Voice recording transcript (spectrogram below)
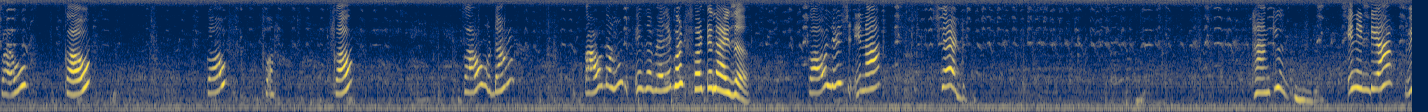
cow, cow, cow, cow, cow, dung. Cow dung is a very good fertilizer. Cow lives in a shed. Thank you. In India we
